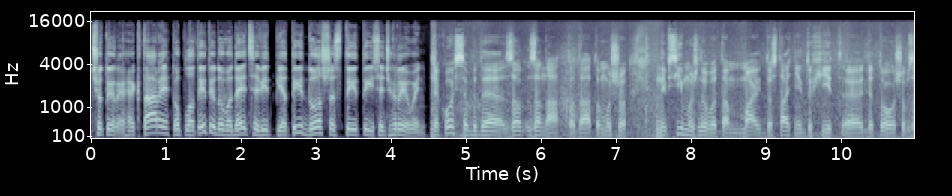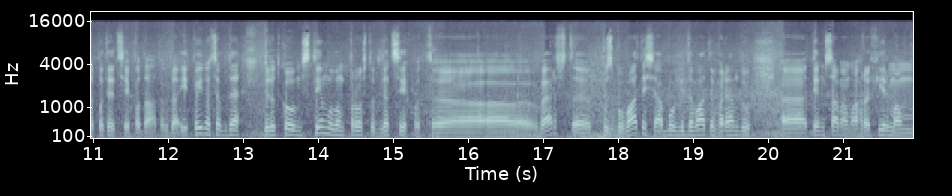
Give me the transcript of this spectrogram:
4 гектари, то платити доведеться від 5 до 6 тисяч гривень. Для когось це буде за- занадто, да, тому що не всі, можливо, там мають достатній дохід е, для того, щоб заплатити цей податок. Да. І відповідно це буде додатковим стимулом просто для цих от, е, е, верст е, позбуватися або віддавати в оренду е, тим самим агрофірмам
